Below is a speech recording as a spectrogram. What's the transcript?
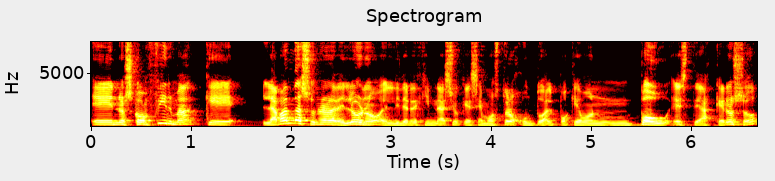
eh, nos confirma que la banda sonora de Lono, el líder de gimnasio que se mostró junto al Pokémon Pou este asqueroso,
